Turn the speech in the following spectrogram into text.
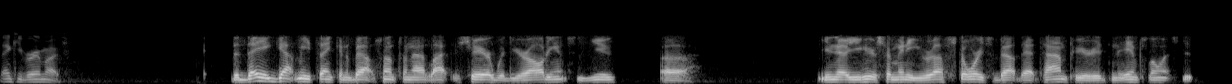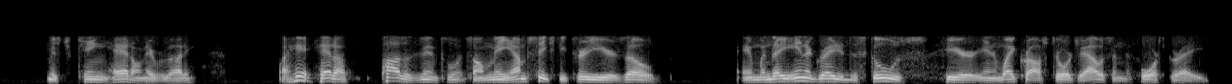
Thank you very much. The day got me thinking about something I'd like to share with your audience and you. Uh, you know, you hear so many rough stories about that time period and the influence that Mr. King had on everybody. Well, he had a positive influence on me. I'm 63 years old, and when they integrated the schools here in Waycross, Georgia, I was in the fourth grade,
